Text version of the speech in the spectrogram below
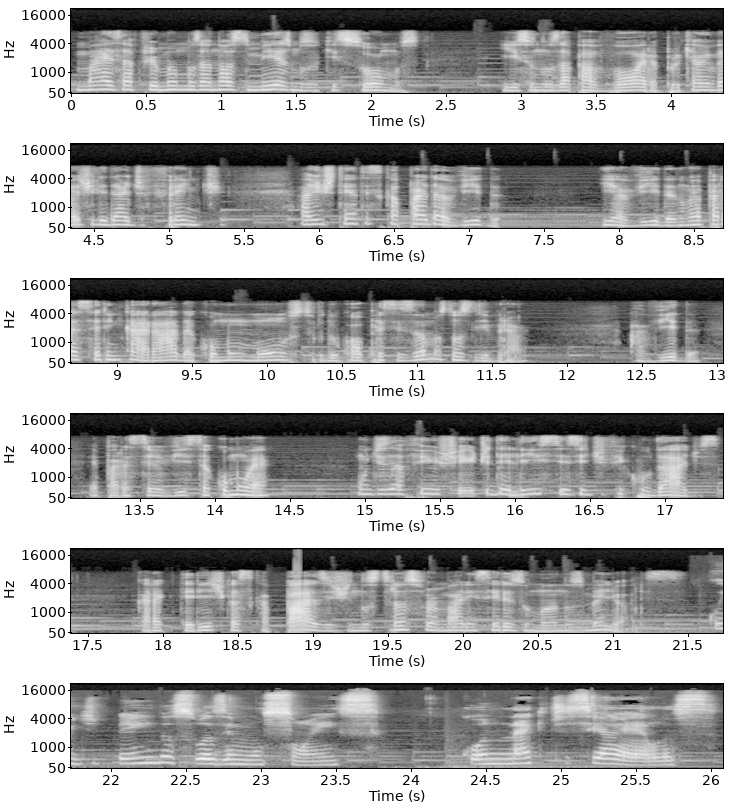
mais afirmamos a nós mesmos o que somos. E isso nos apavora, porque ao invés de lidar de frente, a gente tenta escapar da vida. E a vida não é para ser encarada como um monstro do qual precisamos nos livrar. A vida é para ser vista como é, um desafio cheio de delícias e dificuldades, características capazes de nos transformar em seres humanos melhores. Cuide bem das suas emoções, conecte-se a elas,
